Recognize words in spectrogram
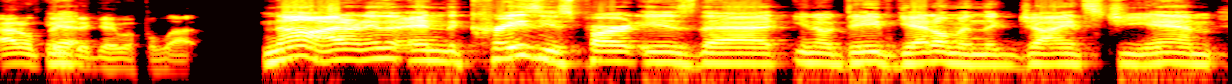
I don't think yeah. they gave up a lot. No, I don't either. And the craziest part is that, you know, Dave Gettleman, the Giants GM,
